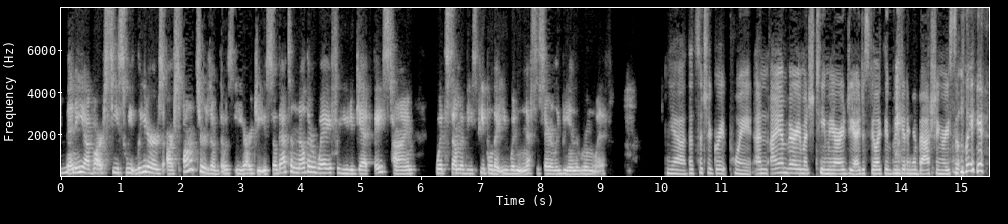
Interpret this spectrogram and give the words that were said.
many of our C suite leaders are sponsors of those ERGs. So that's another way for you to get FaceTime with some of these people that you wouldn't necessarily be in the room with. Yeah, that's such a great point. And I am very much team ERG. I just feel like they've been getting a bashing recently.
